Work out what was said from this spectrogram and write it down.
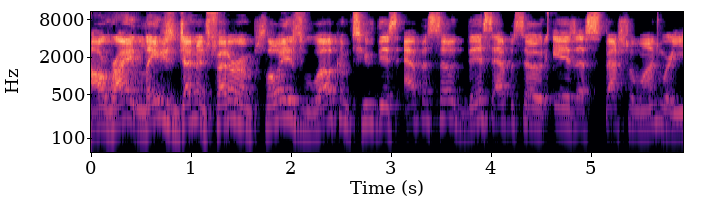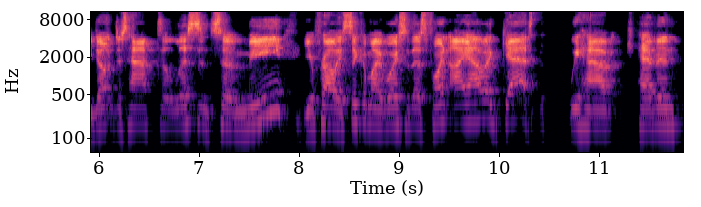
All right, ladies and gentlemen, federal employees, welcome to this episode. This episode is a special one where you don't just have to listen to me. You're probably sick of my voice at this point. I have a guest. We have Kevin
